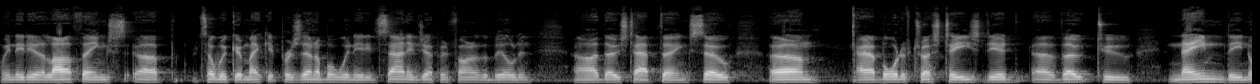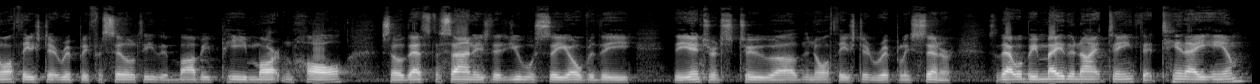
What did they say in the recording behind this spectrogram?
We needed a lot of things uh, so we could make it presentable. We needed signage up in front of the building, uh, those type things. So um, our board of trustees did uh, vote to name the Northeast at Ripley facility the Bobby P. Martin Hall. So that's the signage that you will see over the the entrance to uh, the Northeast at Ripley Center. So that will be May the 19th at 10 a.m.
